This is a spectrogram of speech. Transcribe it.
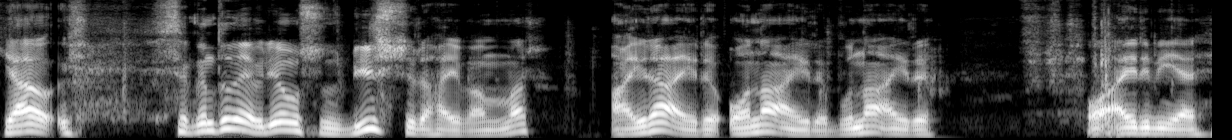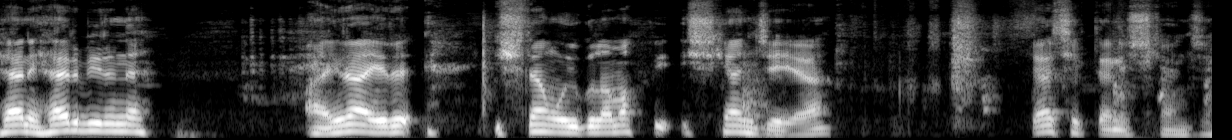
Ya sıkıntı ne biliyor musunuz? Bir sürü hayvan var. Ayrı ayrı, ona ayrı, buna ayrı. O ayrı bir yer. Yani her birine ayrı ayrı işlem uygulamak bir işkence ya. Gerçekten işkence.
